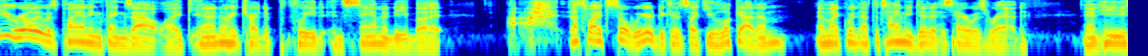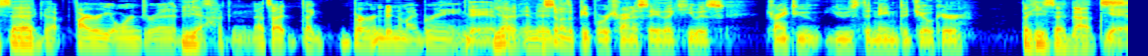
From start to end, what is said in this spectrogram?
he really was planning things out like and i know he tried to plead insanity but uh, that's why it's so weird because it's like you look at him and like when at the time he did it his hair was red and he Yeah, said like that fiery orange red. Yeah. Fucking, that's uh, like burned into my brain. Yeah, yeah. Yeah. That image. Some of the people were trying to say like he was trying to use the name the Joker. but he said that's Yeah.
